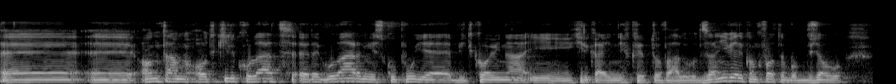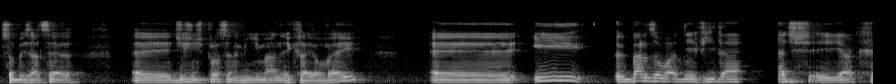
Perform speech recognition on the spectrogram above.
E, e, On tam od kilku lat regularnie skupuje bitcoina i kilka innych kryptowalut za niewielką kwotę, bo wziął sobie za cel e, 10% minimalnej krajowej. E, I bardzo ładnie widać, jak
